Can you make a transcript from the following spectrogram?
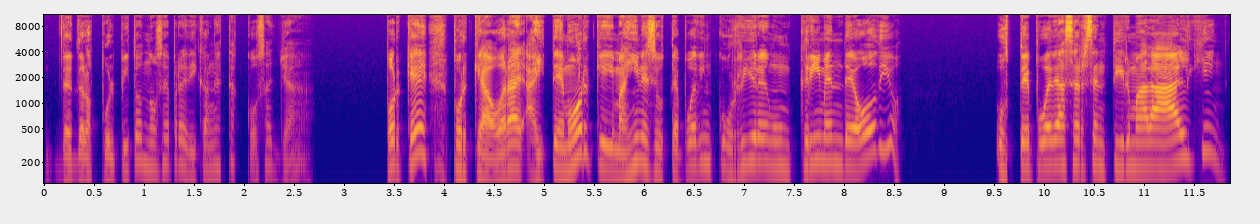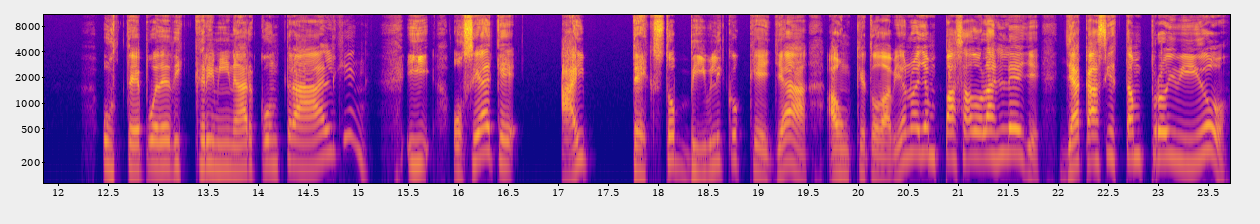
Desde los púlpitos no se predican estas cosas ya. ¿Por qué? Porque ahora hay temor que imagínese, usted puede incurrir en un crimen de odio. Usted puede hacer sentir mal a alguien. Usted puede discriminar contra alguien. Y o sea que hay textos bíblicos que ya, aunque todavía no hayan pasado las leyes, ya casi están prohibidos.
